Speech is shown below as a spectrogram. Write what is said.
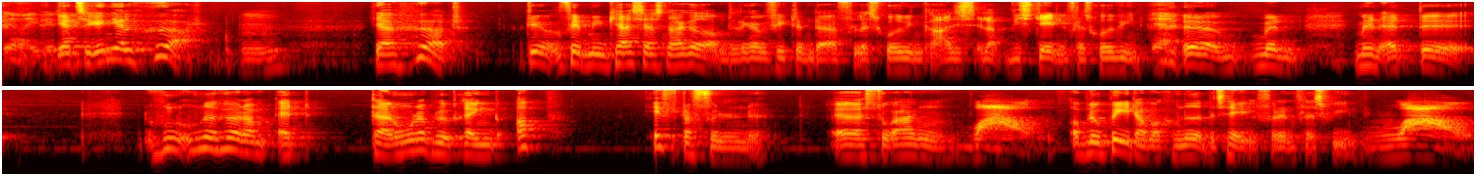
Det er rigtigt. Jeg har til gengæld hørt. Mm. Jeg har hørt. Det var min kæreste, jeg snakkede om det, dengang vi fik den der flaske rødvin gratis. Eller vi stjal en flaske rødvin. Ja. Øh, men, men at øh, hun, hun havde hørt om, at der er nogen, der er blevet ringet op efterfølgende af restauranten. Wow. og blev bedt om at komme ned og betale for den flaske vin. Wow.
